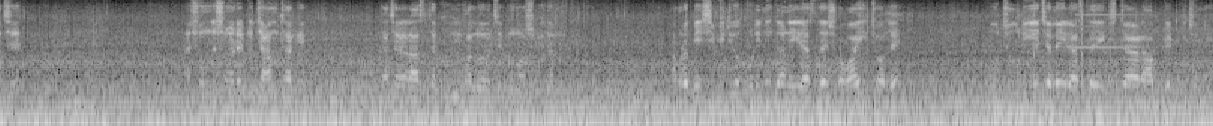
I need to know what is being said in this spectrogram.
আছে। আর সন্ধ্যের সময়টা একটু জাম থাকে। তাছাড়া রাস্তা খুবই ভালো আছে, কোনো অসুবিধা নেই। আমরা বেশি ভিডিও করিনি, কারণ এই রাস্তায় সবাই চলে। প্রচুর ইয়ে চলে, এই রাস্তায় এক্সট্রা আর আপডেট কিছু নেই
